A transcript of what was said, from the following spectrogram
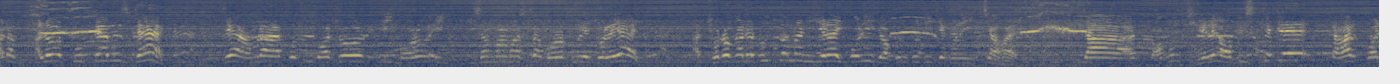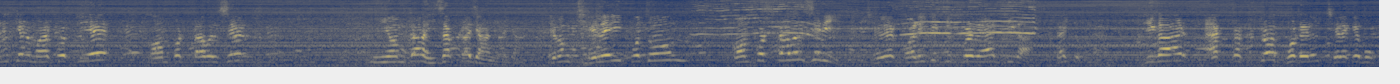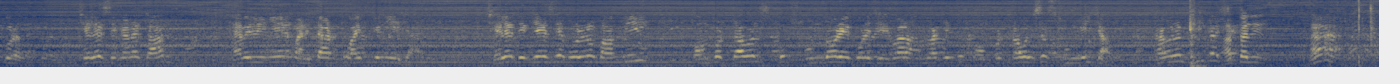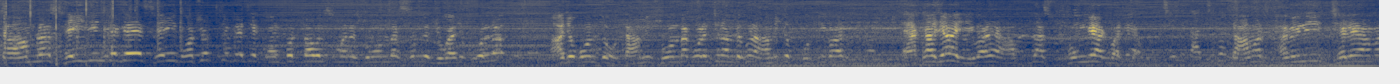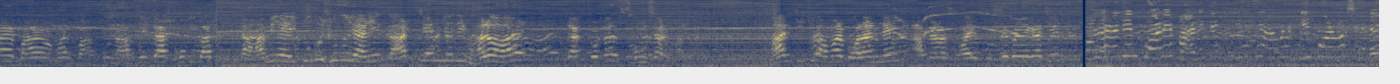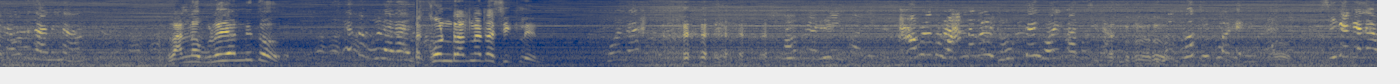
একটা ভালো ট্যুর ট্রাভেলস দেখ, যে আমরা প্রতি বছর এই বড়, এই ডিসেম্বর মাসটা বড় ট্যুরে চলে যাই। আর ছোটোখাটো ট্যুর তো আমরা নিজেরাই করি, যখন খুশি যেখানে ইচ্ছা হয়। তা তখন ছেলে অফিস থেকে তার কলিগের মারফত দিয়ে কমফোর্ট ট্রাভেলসের নিয়মটা, হিসাবটা জানে এবং ছেলেই প্রথম কমফোর্ট ট্রাভেলসেরই ছেলের কোয়ালিটি ঠিক করে দেয় দীঘা তাই তো? দীঘার একটা টপ হোটেল ছেলেকে বুক করে দেয়। ছেলে সেখানে তার ফ্যামিলি নিয়ে মানে তার ওয়াইফকে নিয়ে যায়। ছেলে দেখে এসে বলল, বাপি কমফোর্ট খুব সুন্দর এ করেছে। এবার আমরা কিন্তু কমফোর্ট সঙ্গেই যাব। আমি ঠিক আছে। হ্যাঁ তা আমরা সেই দিন থেকে, সেই বছর থেকে যে কমফোর্ট ট্রাভেলস মানে সুমনদার সঙ্গে যোগাযোগ করলাম, আজও পর্যন্ত তা আমি সুমনদা করেছিলাম, দেখুন, আমি তো প্রতিবার একা যাই, এবারে আপনার সঙ্গে একবার যাব। তা আমার ফ্যামিলি ছেলে আমার বা, আমার নাতনিটা খুবই তা আমি এইটুকু শুধু জানি গার্জেন যদি ভালো হয় তার টোটাল সংসার ভালো। আর কিছু আমার বলার নেই, আপনারা সবাই বুঝতে পেরে গেছেন। পরে বাড়িতে আমরা কি করব সেটাই জানি না। রান্না ভুলে যাননি তো? ভুলে কোন রান্নাটা শিখলেন? আমরা তো রান্না করে ঢুকতেই ভয় পাচ্ছি না। শিখে গেলে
